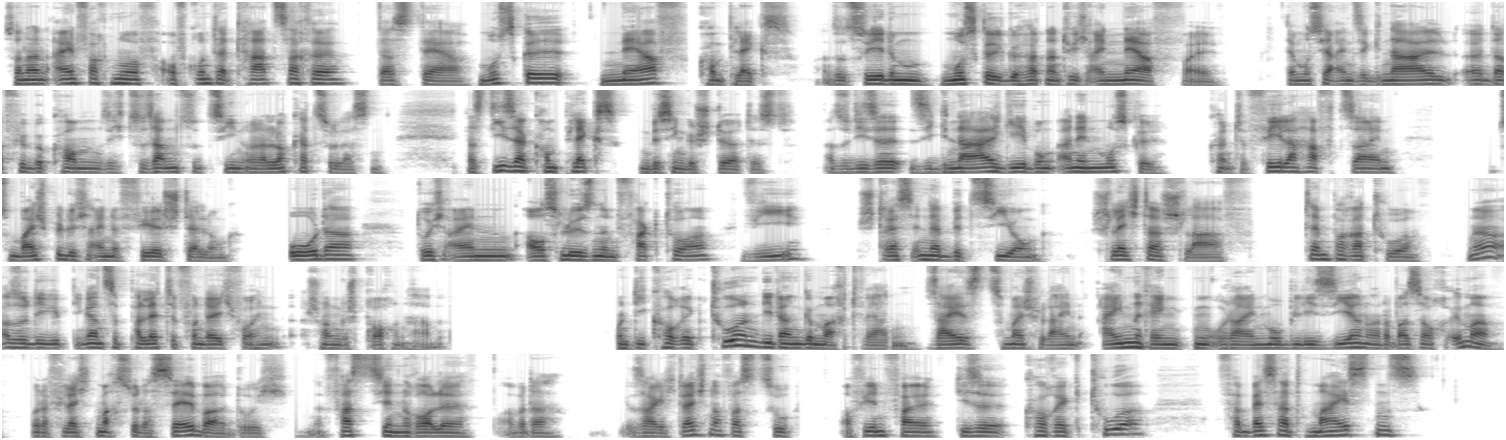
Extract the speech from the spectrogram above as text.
sondern einfach nur aufgrund der Tatsache, dass der Muskelnervkomplex, also zu jedem Muskel gehört natürlich ein Nerv, weil der muss ja ein Signal äh, dafür bekommen, sich zusammenzuziehen oder locker zu lassen, dass dieser Komplex ein bisschen gestört ist. Also diese Signalgebung an den Muskel könnte fehlerhaft sein, zum Beispiel durch eine Fehlstellung oder durch einen auslösenden Faktor wie Stress in der Beziehung, schlechter Schlaf, Temperatur. Ne? Also die, die ganze Palette, von der ich vorhin schon gesprochen habe. Und die Korrekturen, die dann gemacht werden, sei es zum Beispiel ein Einrenken oder ein Mobilisieren oder was auch immer, oder vielleicht machst du das selber durch eine Faszienrolle, aber da sage ich gleich noch was zu. Auf jeden Fall, diese Korrektur verbessert meistens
